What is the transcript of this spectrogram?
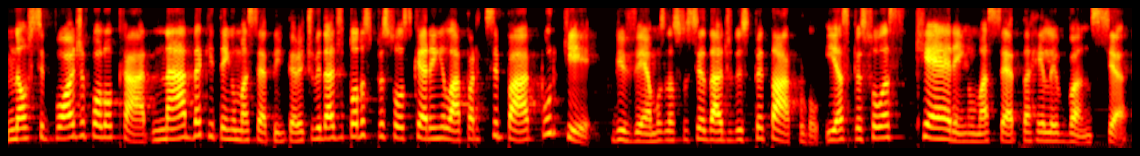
Não se pode colocar nada que tenha uma certa interatividade, todas as pessoas querem ir lá participar, porque vivemos na sociedade do espetáculo. E as pessoas querem uma certa relevância.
